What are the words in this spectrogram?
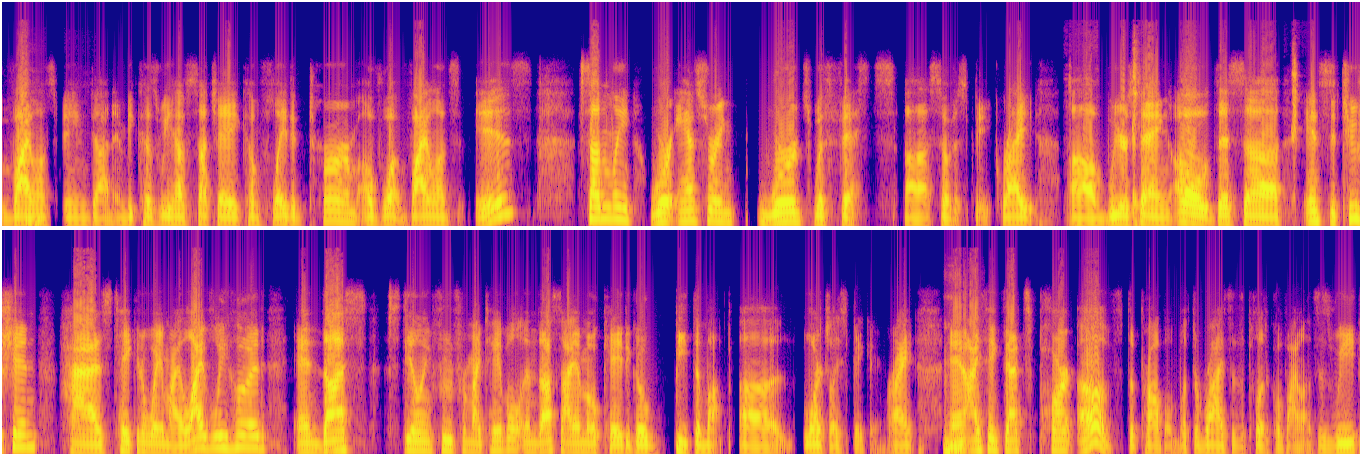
violence being done. And because we have such a conflated term of what violence is, suddenly we're answering words with fists, uh, so to speak, right? Uh, we are saying, oh, this uh, institution has taken away my livelihood and thus stealing food from my table, and thus I am okay to go beat them up, uh, largely speaking, right? And I think that's part of the problem with the rise of the political violence, is we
